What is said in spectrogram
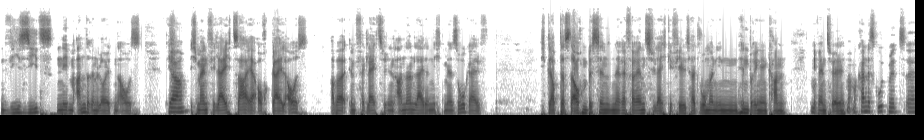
wie sieht's neben anderen Leuten aus. Ja, Ich meine, vielleicht sah er auch geil aus, aber im Vergleich zu den anderen leider nicht mehr so geil. Ich glaube, dass da auch ein bisschen eine Referenz vielleicht gefehlt hat, wo man ihn hinbringen kann, eventuell. man, man kann das gut mit äh,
